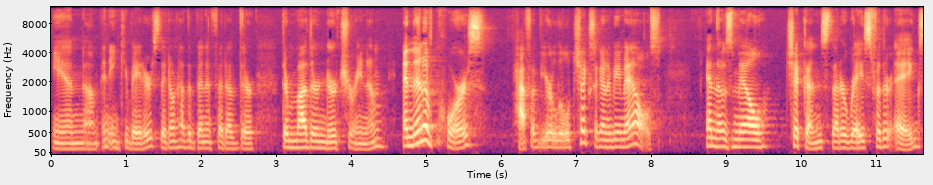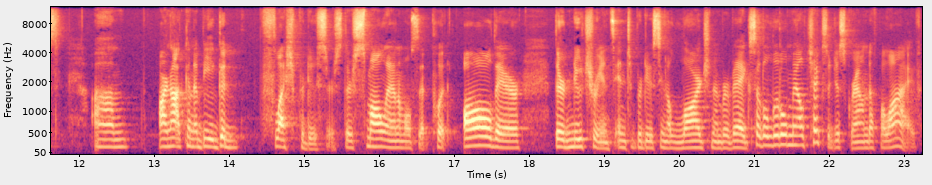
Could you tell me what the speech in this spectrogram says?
in, um, in incubators. They don't have the benefit of their, their mother nurturing them. And then, of course, half of your little chicks are going to be males. And those male chickens that are raised for their eggs um, are not going to be good flesh producers. They're small animals that put all their, their nutrients into producing a large number of eggs. So the little male chicks are just ground up alive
